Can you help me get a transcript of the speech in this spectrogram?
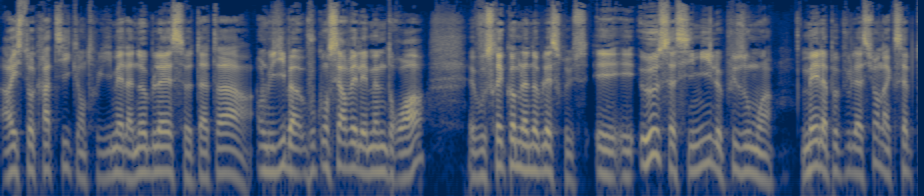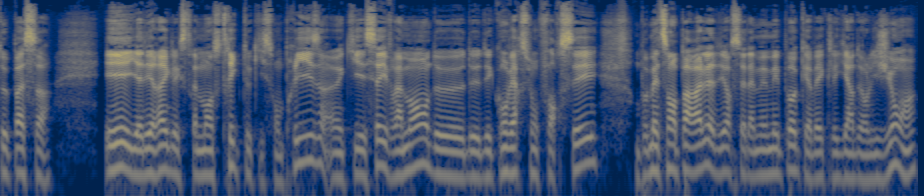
aristocratique entre guillemets la noblesse tatare, on lui dit bah vous conservez les mêmes droits, vous serez comme la noblesse russe. Et, et eux s'assimilent plus ou moins. Mais la population n'accepte pas ça. Et il y a des règles extrêmement strictes qui sont prises, euh, qui essayent vraiment de, de, des conversions forcées. On peut mettre ça en parallèle. D'ailleurs, c'est la même époque avec les guerres de religion, hein,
